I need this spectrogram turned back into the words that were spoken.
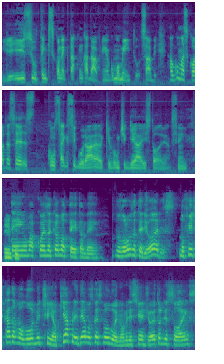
E isso tem que se conectar com o cadáver em algum momento, sabe? Algumas cordas você consegue segurar que vão te guiar a história, assim. Tem uma coisa que eu notei também. Nos volumes anteriores, no fim de cada volume tinha o que aprendemos com esse volume, uma listinha de oito lições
